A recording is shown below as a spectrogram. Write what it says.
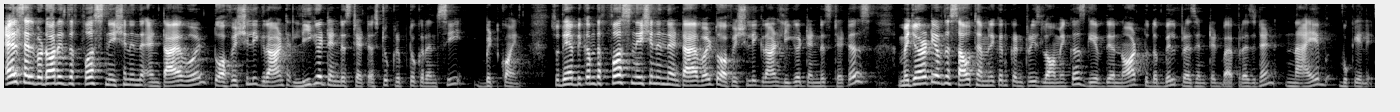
El Salvador is the first nation in the entire world to officially grant legal tender status to cryptocurrency Bitcoin. So they have become the first nation in the entire world to officially grant legal tender status. Majority of the South American countries lawmakers gave their nod to the bill presented by President Nayib Bukele.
